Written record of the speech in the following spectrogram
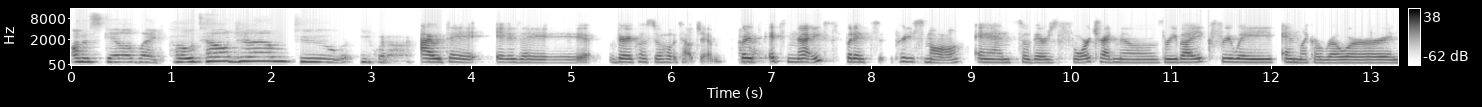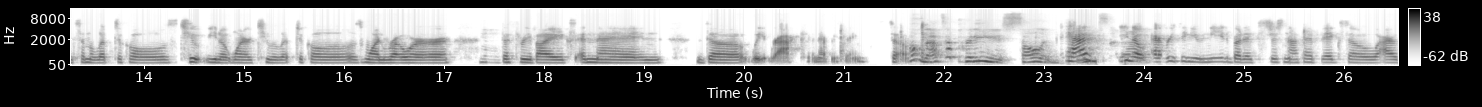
on a scale of like hotel gym to Equinox? I would say it is a very close to a hotel gym, but Okay. it's, it's nice, but it's pretty small. And so there's four treadmills, three bike, free weight, and like a rower and some ellipticals, two, you know, one or two ellipticals, one rower, Hmm. the three bikes, and then the weight rack and everything. So Oh, that's a pretty solid. it has, you know, everything you need, but it's just not that big. So I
